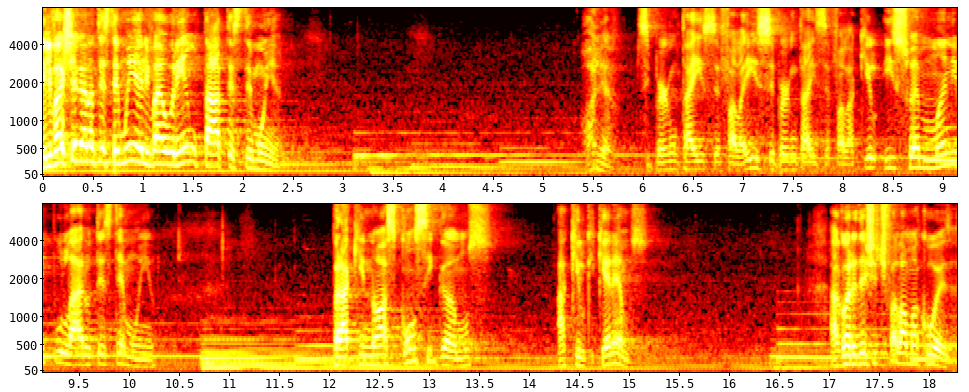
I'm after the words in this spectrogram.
Ele vai chegar na testemunha, ele vai orientar a testemunha. Olha, se perguntar isso, você fala isso, se perguntar isso, você fala aquilo. Isso é manipular o testemunho para que nós consigamos aquilo que queremos. Agora deixa eu te falar uma coisa.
